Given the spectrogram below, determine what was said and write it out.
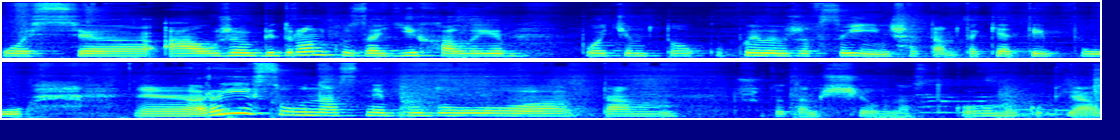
Ось, е, а вже у бідронку заїхали, потім то купили вже все інше. Там таке типу е, рису у нас не було, там, що то там ще у нас такого ми купляли.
